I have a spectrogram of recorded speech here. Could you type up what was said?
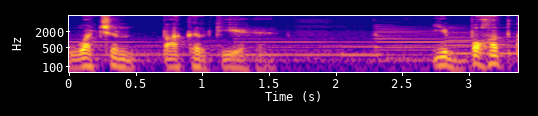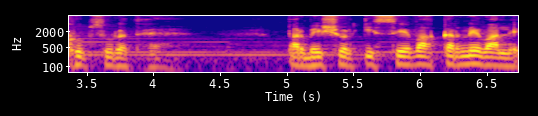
वचन पाकर किए हैं। ये बहुत खूबसूरत है। परमेश्वर की सेवा करने वाले,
